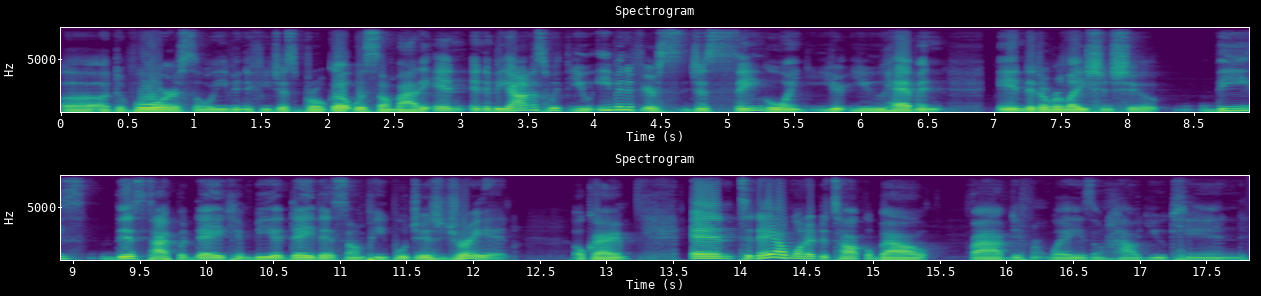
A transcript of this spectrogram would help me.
uh, a divorce or even if you just broke up with somebody and, and to be honest with you even if you're just single and you, you haven't ended a relationship, these this type of day can be a day that some people just dread. Okay. And today I wanted to talk about five different ways on how you can,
